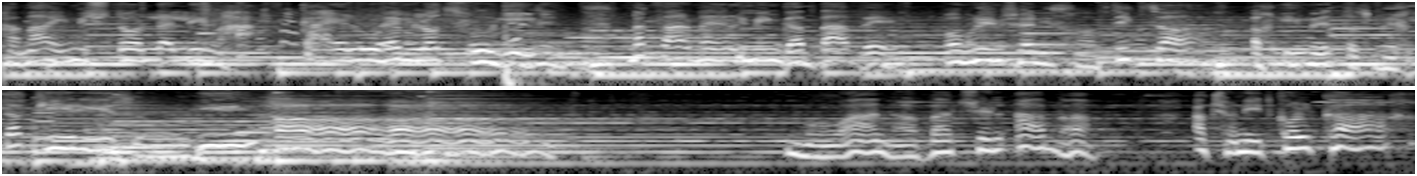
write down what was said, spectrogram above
המים משתוללים, כאלו הם לא צפויים. בכפר מרימים גבה ואומרים שנסחפתי קצת, אך אם את עצמך תכירי זוהי את. מואנה בת של אבא, עקשנית כל כך,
